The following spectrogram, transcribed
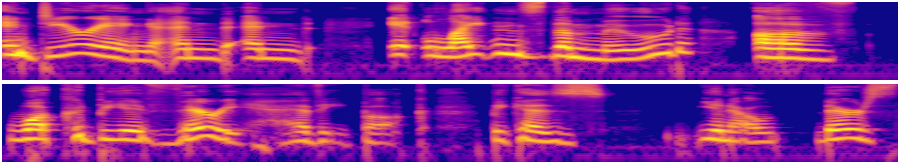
endearing and and it lightens the mood of what could be a very heavy book because you know there's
